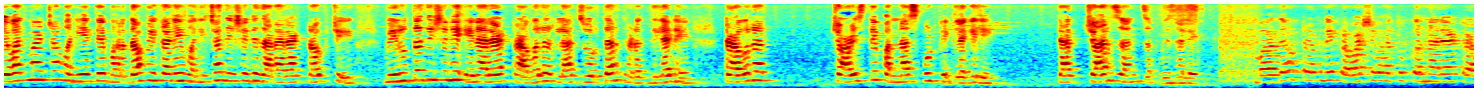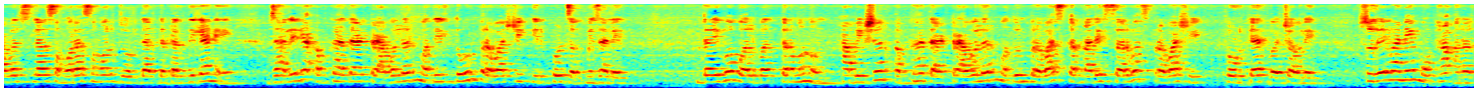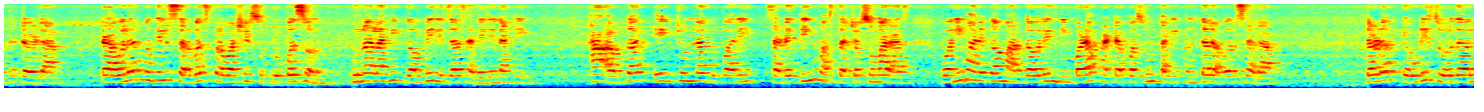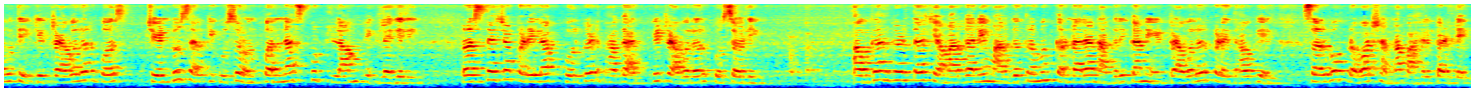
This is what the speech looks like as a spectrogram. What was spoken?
यवतमाळच्या वनी येथे भरधाव वेगाने वनीच्या दिशेने जाणाऱ्या ट्रकची विरुद्ध दिशेने येणाऱ्या ट्रॅव्हलरला जोरदार धडक दिल्याने ट्रॅव्हलर चाळीस ते पन्नास फूट फेकल्या गेली. त्यात चार जण जखमी झाले. भरधाव ट्रकने प्रवासी वाहतूक करणाऱ्या ट्रॅव्हल्सला समोरासमोर जोरदार धडक दिल्याने झालेल्या अपघातात ट्रॅव्हलर मधील दोन प्रवाशी किरकोळ जखमी झाले. दैव बलबत्तर म्हणून हा भीषण अपघातात ट्रॅव्हलर मधून प्रवास करणारे सर्वच प्रवासी थोडक्यात बचावले. सुदैवाने मोठा अनर्थ टळला. ट्रॅव्हलरमधील सर्वच प्रवाशी सुखरूप असून कुणालाही गंभीर इजा झालेली नाही. हा अपघात एक जूनला दुपारी साडेतीन वाजताच्या सुमारास वनीमार्ग मार्गावरील निंबाळा फाट्यापासून काही अंतरावर झाला. धडक एवढी जोरदार होती की ट्रॅव्हलर बस चेंडू सारखी उसळून पन्नास फूट लांब फेकल्या गेली. रस्त्याच्या कडेला खोलगट भागात ही ट्रॅव्हलर कोसळली. अपघात घडताच या मार्गाने मार्गक्रमण करणाऱ्या नागरिकांनी ट्रॅव्हलरकडे धाव घेत सर्व प्रवाशांना बाहेर काढले.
